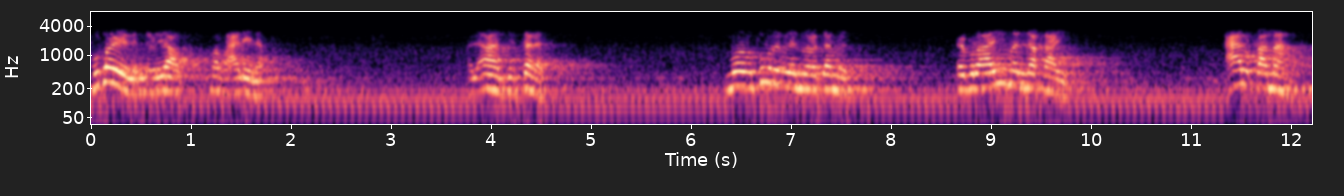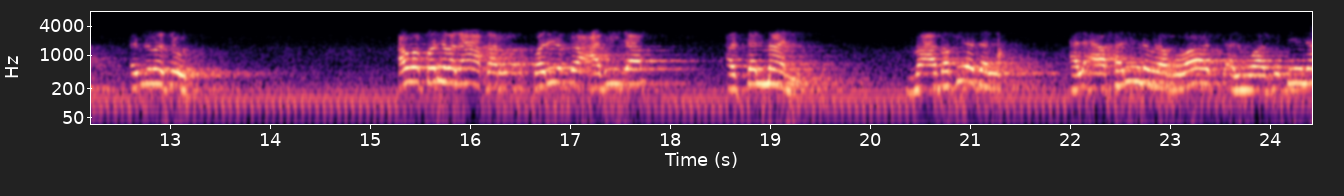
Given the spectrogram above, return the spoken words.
فضيل بن عياض مر علينا الآن في السنة. منصور بن المعتمر إبراهيم النقعي علقمة ابن مسعود. أو الطريق الآخر طريق عبيدة السلماني مع بقية الآخرين من الرواة الموافقين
